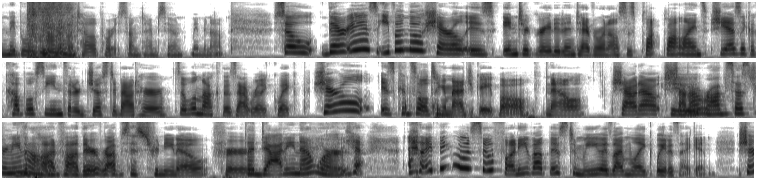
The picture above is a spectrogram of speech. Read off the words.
maybe we'll see someone teleport sometime soon. Maybe not. So there is, even though Cheryl is integrated into everyone else's plot, plot lines, she has like a couple scenes that are just about her. So we'll knock those out really quick. Cheryl is consulting a magic eight ball. Now, shout out to Shout out Rob the Podfather, Rob Cesternino, for the Daddy Network. yeah. And I think what was so funny about this to me was I'm like, wait a second. Cheryl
